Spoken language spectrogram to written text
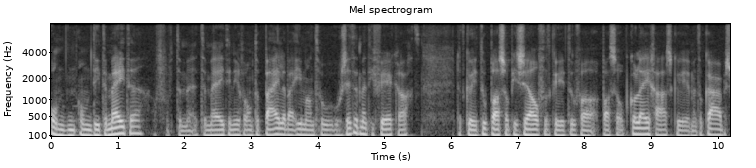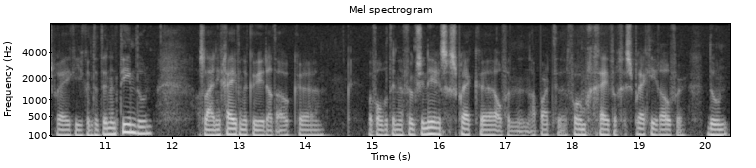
om, om die te meten. Of te, te meten, in ieder geval om te peilen bij iemand. Hoe, hoe zit het met die veerkracht? Dat kun je toepassen op jezelf, dat kun je toepassen op collega's, kun je met elkaar bespreken. Je kunt het in een team doen. Als leidinggevende kun je dat ook uh, bijvoorbeeld in een functioneringsgesprek uh, of een, apart uh, vormgegeven gesprek hierover doen.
